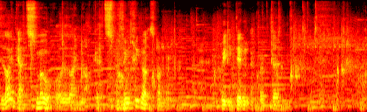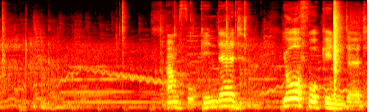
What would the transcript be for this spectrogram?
Did I get smoke or did I not get smoke? I think you got smoke, But you didn't equip it. I'm fucking dead. You're fucking dead.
